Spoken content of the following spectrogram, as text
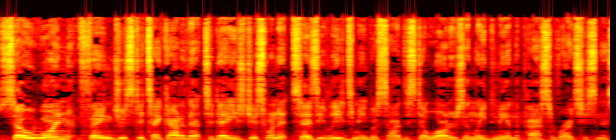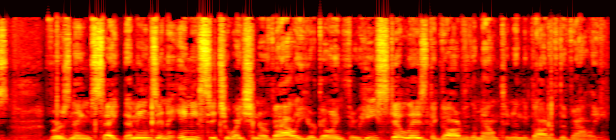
So, one thing just to take out of that today is just when it says He leads me beside the still waters and leads me in the paths of righteousness for His name's sake, that means in any situation or valley you're going through, He still is the God of the mountain and the God of the valley.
